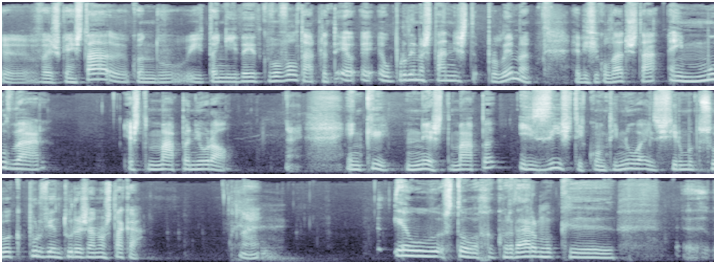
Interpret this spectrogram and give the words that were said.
uh, vejo quem está uh, quando, e tenho a ideia de que vou voltar. Portanto, é, é, é, o problema está neste problema, a dificuldade está em mudar este mapa neural, é? em que neste mapa existe e continua a existir uma pessoa que porventura já não está cá. Não é? Eu estou a recordar-me que uh,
